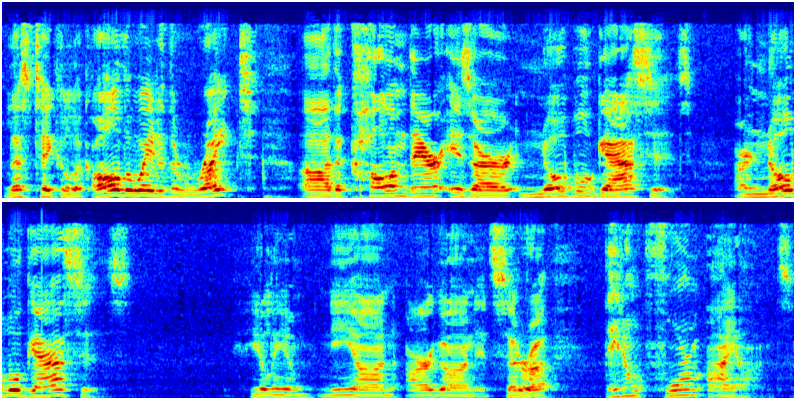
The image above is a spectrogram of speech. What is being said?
let's take a look. All the way to the right, uh, the column there is our noble gases are noble gases, helium, neon, argon, etc., they don't form ions.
